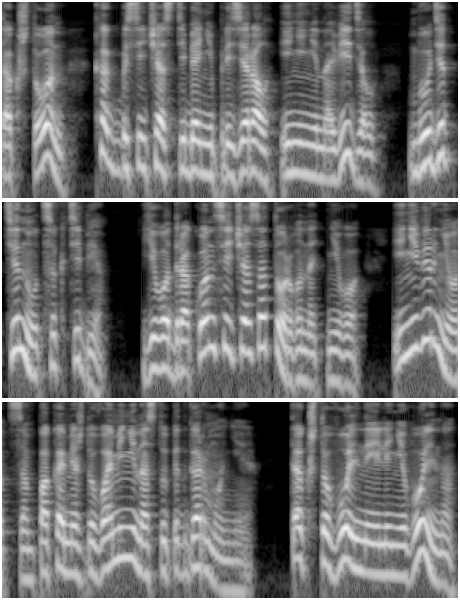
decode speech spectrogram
Так что он, как бы сейчас тебя не презирал и не ненавидел, будет тянуться к тебе. Его дракон сейчас оторван от него и не вернется, пока между вами не наступит гармония. Так что вольно или невольно,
